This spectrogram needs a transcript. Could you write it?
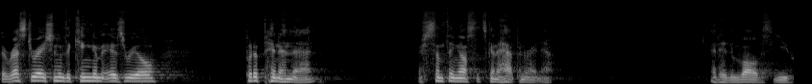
The restoration of the kingdom of Israel, put a pin in that. There's something else that's going to happen right now, and it involves you.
